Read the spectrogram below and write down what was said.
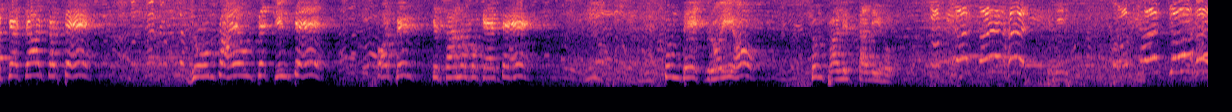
अत्याचार करते हैं जो उनका है उनसे छीनते हैं और फिर किसानों को कहते हैं तुम देशद्रोही हो तुम खालिस्तानी हो। चौकीदार कौन है। चौकीदार चोर है।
